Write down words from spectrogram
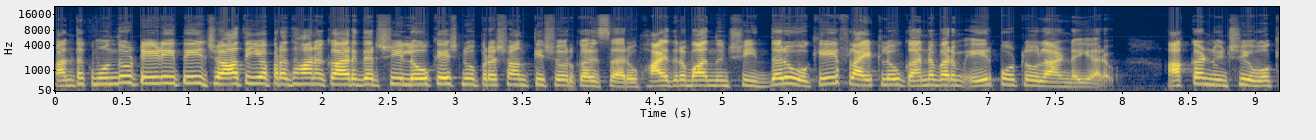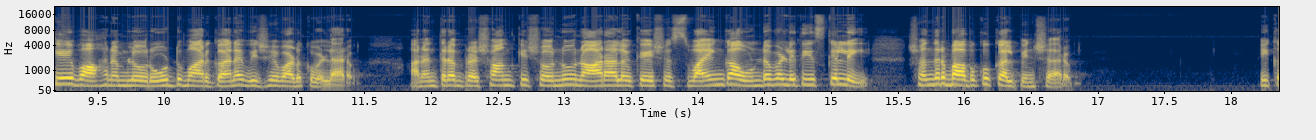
అంతకుముందు టీడీపీ జాతీయ ప్రధాన కార్యదర్శి లోకేష్ను ప్రశాంత్ కిషోర్ కలిశారు. హైదరాబాద్ నుంచి ఇద్దరు ఒకే ఫ్లైట్లో గన్నవరం ఎయిర్పోర్ట్లో ల్యాండ్ అయ్యారు. అక్కడి నుంచి ఒకే వాహనంలో రోడ్డు మార్గాన విజయవాడకు వెళ్ళారు. అనంతరం ప్రశాంత్ కిషోర్ను నారా లోకేష్ స్వయంగా ఉండవల్లి తీసుకెళ్ళి చంద్రబాబుకు కల్పించారు. ఇక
